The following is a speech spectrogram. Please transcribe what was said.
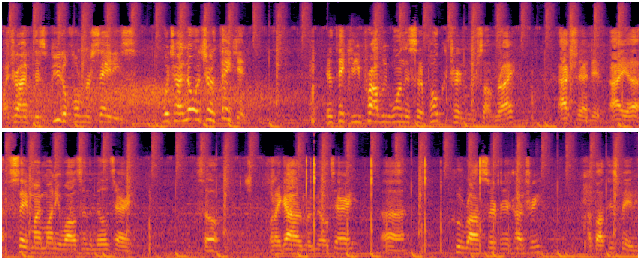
I drive this beautiful Mercedes, which I know what you're thinking. You're thinking you probably won this at a poker tournament or something, right? Actually, I did. I uh, saved my money while I was in the military. So when I got out of the military, uh, hoorah, serving your country, I bought this baby.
